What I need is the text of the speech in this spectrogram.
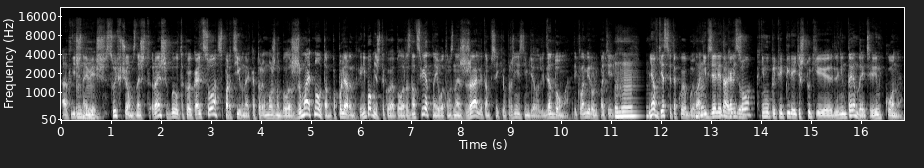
отличная Мгм. вещь. Суть в чем? Значит, раньше было такое кольцо спортивное, которое можно было сжимать, ну, там, популярно такое, не помнишь, такое было разноцветное, его там, знаешь, сжали, там, всякие упражнения с ним делали, для дома, рекламировали по телеку. Мгм. У меня в детстве такое было. Мгм. Они взяли это Да, кольцо, видел. к нему прикрепили эти штуки для Nintendo, эти ринконы.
